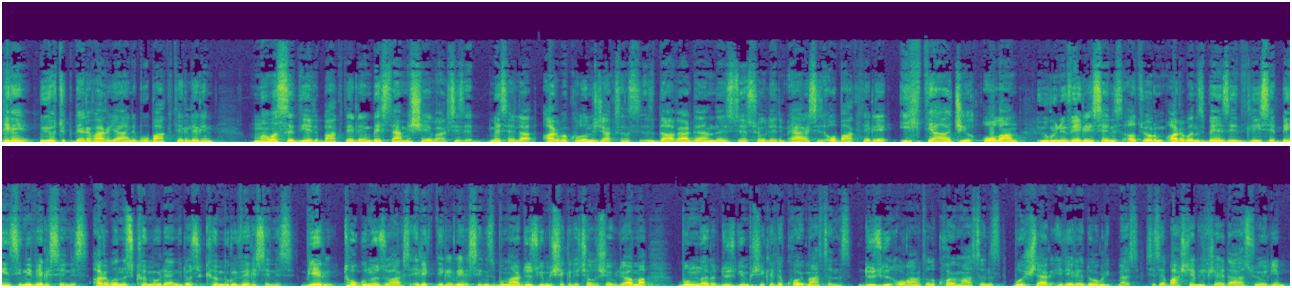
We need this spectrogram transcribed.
prebiyotikleri var. Yani bu bakterilerin maması diyelim. Bakterilerin beslenmiş şeyi var. Siz mesela araba kullanacaksınız. Siz daha verden de size söyledim. Eğer siz o bakteriye ihtiyacı olan ürünü verirseniz atıyorum arabanız benzinliyse benzini verirseniz arabanız kömürlen gidiyorsa kömürü verirseniz bir togunuz varsa elektriği verirseniz bunlar düzgün bir şekilde çalışabiliyor ama bunları düzgün bir şekilde koymazsanız düzgün orantılı koymazsanız bu işler ileriye doğru gitmez. Size başka bir şey daha söyleyeyim.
